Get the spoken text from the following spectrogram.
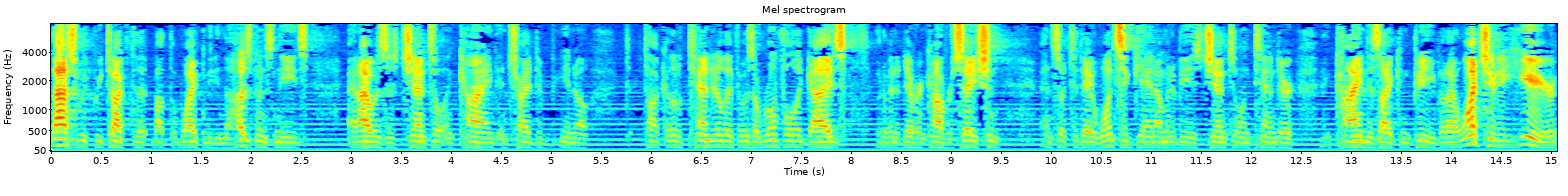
last week we talked about the wife meeting the husband's needs, and I was as gentle and kind and tried to, you know, talk a little tenderly. If it was a room full of guys, it would have been a different conversation. And so today, once again, I'm going to be as gentle and tender and kind as I can be. But I want you to hear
